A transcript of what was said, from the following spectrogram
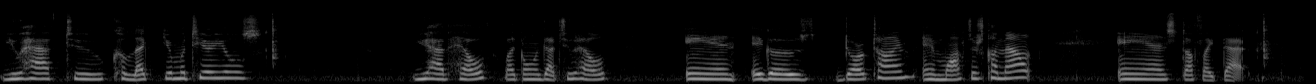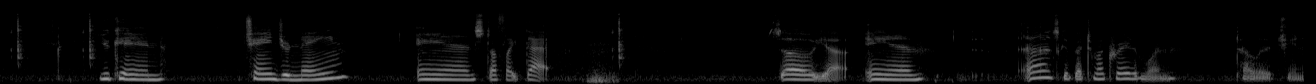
you have to collect your materials. You have health, like only got two health. And it goes dark time and monsters come out and stuff like that. You can change your name and stuff like that. So yeah, and uh, let's get back to my creative one. Telechain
